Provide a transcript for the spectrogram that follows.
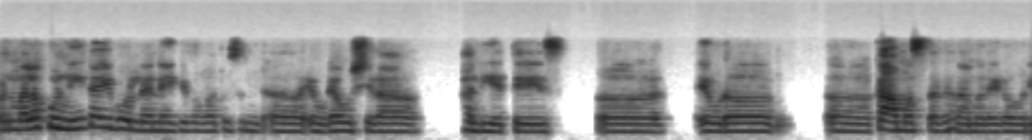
पण मला कुणी काही बोललं नाही, की बाबा तू एवढ्या उशिरा खाली येतेस, एवढं अ, काम असतं घरामध्ये गौरी.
